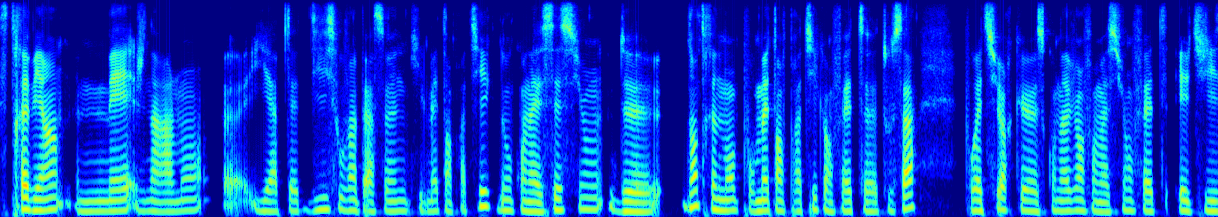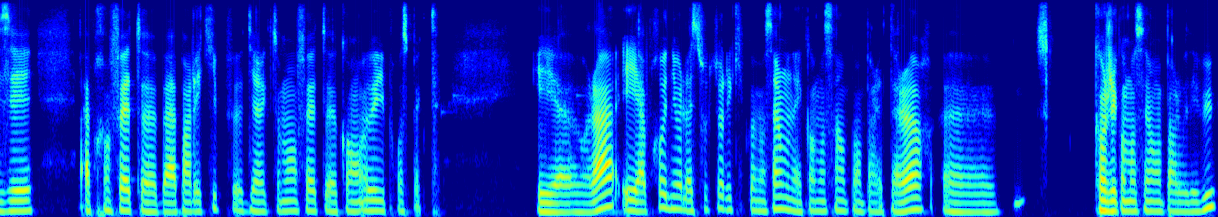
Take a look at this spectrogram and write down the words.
c'est très bien, mais généralement, heu, il y a peut-être 10 ou 20 personnes qui le mettent en pratique. Donc on a des sessions de d'entraînement pour mettre en pratique, en fait, heu, tout ça. pour être sûr que ce qu'on a vu en formation, en fait, est utilisé après, en fait, bah, par l'équipe directement, en fait, quand eux, ils prospectent. Et voilà et après au niveau de la structure de l'équipe commerciale, on avait commencé à en parler tout à l'heure, quand j'ai commencé à en parler au début.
